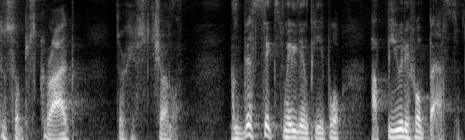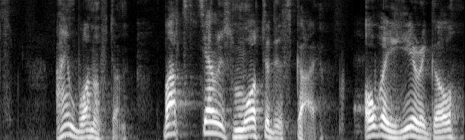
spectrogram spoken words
to subscribe to his channel. And these 6 million people are beautiful bastards. I'm one of them. But there is more to this guy. Over a year ago,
